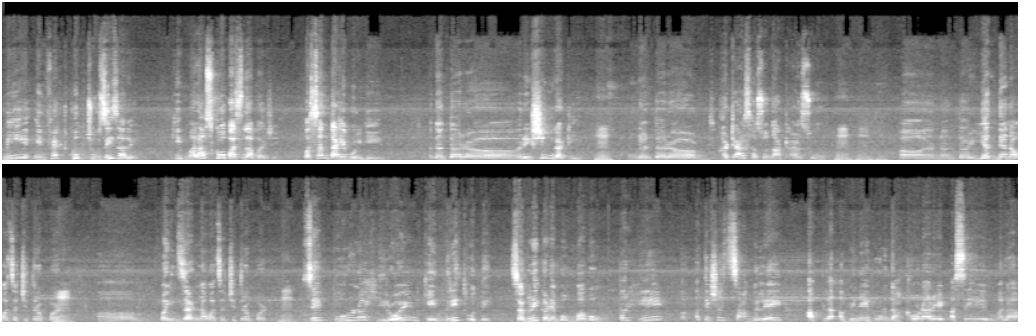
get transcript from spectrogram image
मी इनफॅक्ट खूप चुझी झाले की मला स्कोप असला पाहिजे. पसंत आहे मुलगी नंतर अ, रेशीम गाठी. नंतर अ, खट्याळ सासून नाठाळ सून. अ, नंतर यज्ञ नावाचा चित्रपट. अ, पैंजण नावाचा चित्रपट. जे पूर्ण हिरोईन केंद्रित होते. सगळीकडे बोंबा बोंब तर हे अतिशय चांगले आपला अभिनय गुण दाखवणारे असे मला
